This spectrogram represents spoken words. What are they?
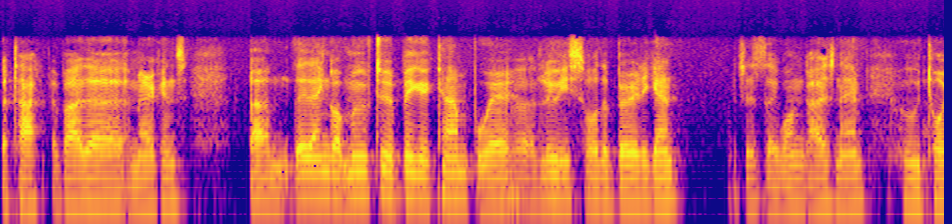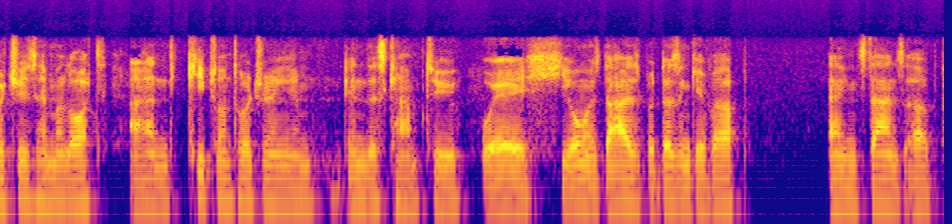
attacked by the Americans. Um, they then got moved to a bigger camp where uh, Louis saw the bird again which is the one guy's name, who tortures him a lot and keeps on torturing him in this camp too, where he almost dies but doesn't give up and stands up.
